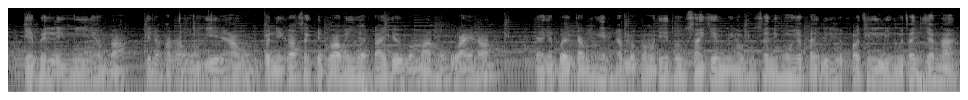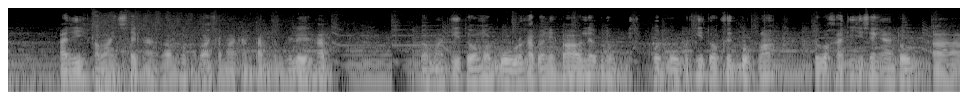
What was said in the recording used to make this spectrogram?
โอเคเป็นลิงก์นี้ครับเนาะที่เราพัฒนาเมื่อกี้นะครับผมตัวนี้ก็สังเกตว่ามียอดไลค์อยู่ประมาณ6ไลค์เนาะ อยากจะเปิดการมองเห็นครับแล้วก็มาที่ตัวไซต์เกมนี้ครับตัวไซต์นี้ผมจะแปะลิงก์แล้วก็ทิ้งลิงก์ไว้ใต้ที่จำนะใครที่เข้ามาใช้งานแล้วผมก็สามารถทำตามผมได้เลยครับก็มาที่ตัวมดหมู่นะครับตัวนี้ก็เลือกเป็นมดหมู่ไปที่ตัว Facebook เนาะหรือว่าใครที่จะใช้งานตัวอ่า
